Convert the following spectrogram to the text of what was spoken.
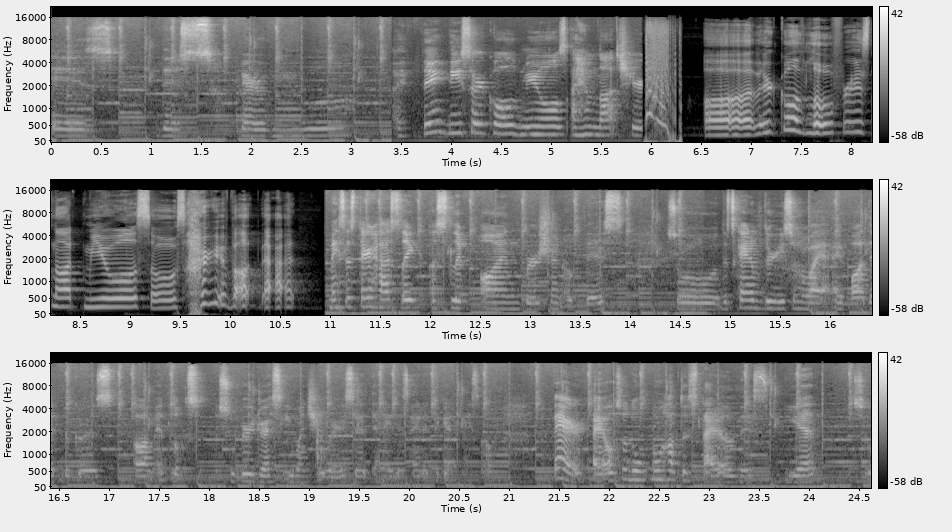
is this pair of mule. I think these are called mules. I am not sure. Uh, they're called loafers, not mules, so sorry about that. My sister has like a slip-on version of this. So that's kind of the reason why I bought it because um, it looks super dressy when she wears it and I decided to get myself a pair. I also don't know how to style this yet. So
